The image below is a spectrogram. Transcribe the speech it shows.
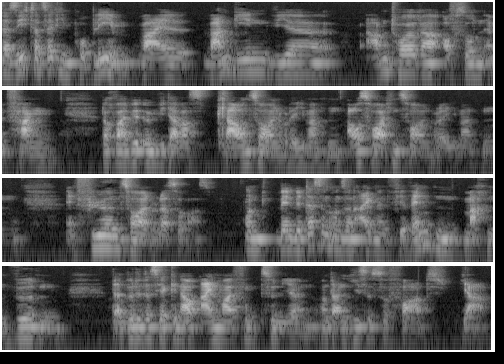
da sehe ich tatsächlich ein Problem, weil wann gehen wir Abenteurer auf so einen Empfang? Doch weil wir irgendwie da was klauen sollen oder jemanden aushorchen sollen oder jemanden entführen sollen oder sowas. Und wenn wir das in unseren eigenen vier Wänden machen würden, dann würde das ja genau einmal funktionieren. Und dann hieß es sofort, ja,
